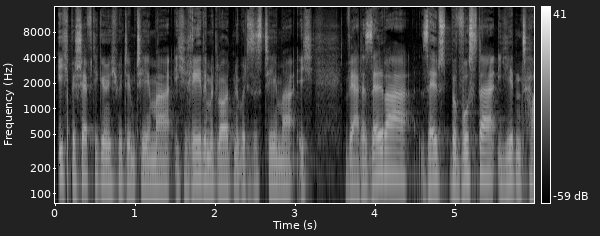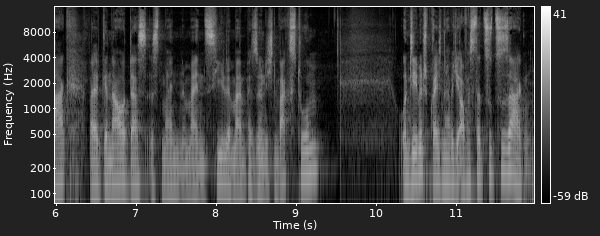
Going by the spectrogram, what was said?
ich beschäftige mich mit dem Thema, ich rede mit Leuten über dieses Thema, ich werde selber selbstbewusster jeden Tag, weil genau das ist mein, mein Ziel in meinem persönlichen Wachstum. Und dementsprechend habe ich auch was dazu zu sagen.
